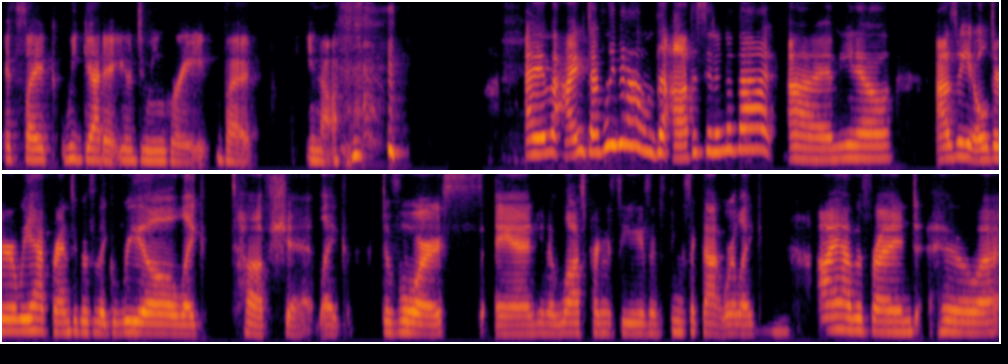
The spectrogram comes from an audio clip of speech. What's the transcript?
it's like, we get it, you're doing great, but enough? I'm I've definitely been on the opposite end of that. Um, you know, as we get older, we have friends who go through like real like tough shit, like divorce and you know lost pregnancies and things like that where like mm. i have a friend who uh,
